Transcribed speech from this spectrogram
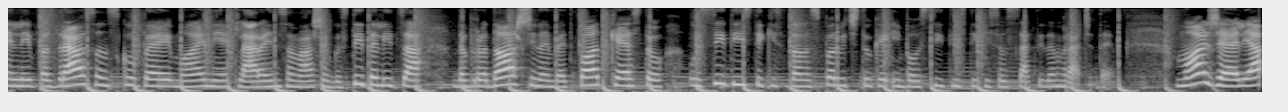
In lepo zdrav sem skupaj, moje ime je Klara in sem vaša gostiteljica. Dobrodošli na Embed podkastu, vsi tisti, ki ste danes prvič tukaj in pa vsi tisti, ki se vsak teden vračate. Moja želja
